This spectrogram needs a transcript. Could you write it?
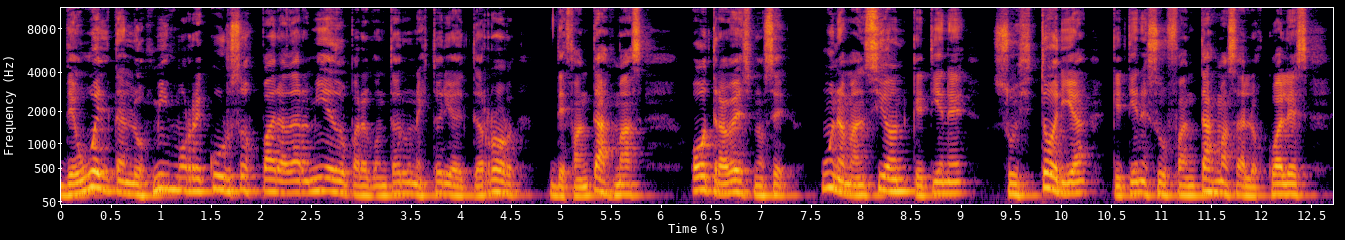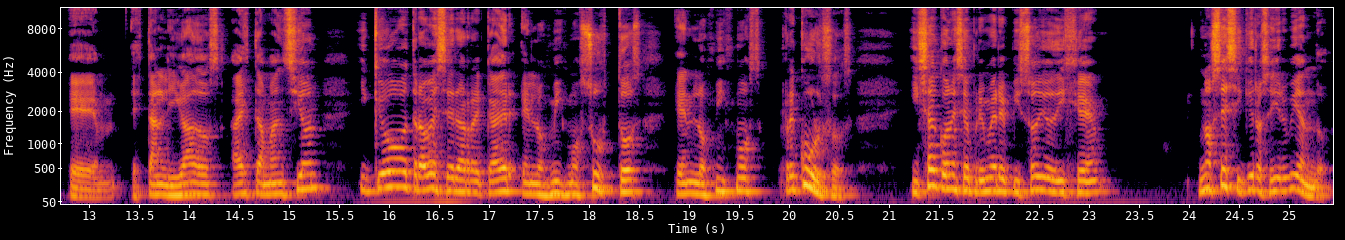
de vuelta en los mismos recursos para dar miedo, para contar una historia de terror, de fantasmas, otra vez, no sé, una mansión que tiene su historia, que tiene sus fantasmas a los cuales eh, están ligados a esta mansión y que otra vez era recaer en los mismos sustos, en los mismos recursos. Y ya con ese primer episodio dije, no sé si quiero seguir viendo.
